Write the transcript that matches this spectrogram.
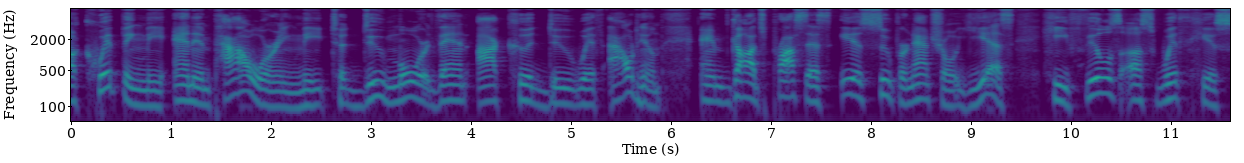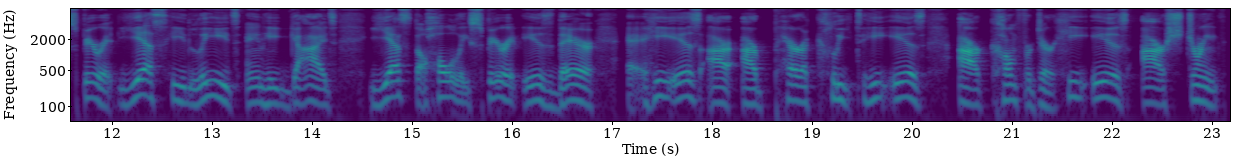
equipping me and empowering me to do more than I could do without Him. And God's process is supernatural. Yes, He fills us with His Spirit. Yes, He leads and He guides. Yes, the Holy Spirit is there. Eh, he is our, our paraclete. He is our comforter. He is our strength.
